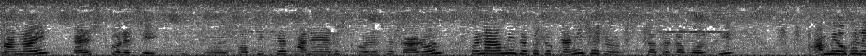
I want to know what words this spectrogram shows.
থানায় অ্যারেস্ট করেছে? শফিককে থানায় অ্যারেস্ট করেছে কারণ মানে আমি যতটুকু জানি সেটা ততটা বলছি। আমি ওখানে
